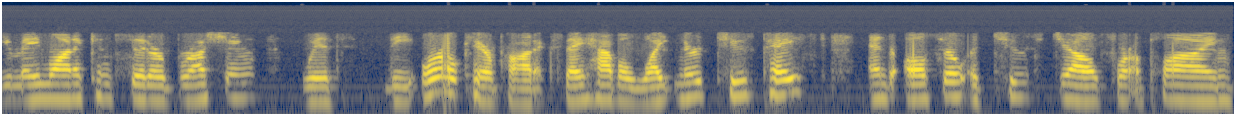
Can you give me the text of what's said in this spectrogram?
You may want to consider brushing with the oral care products. They have a whitener toothpaste and also a tooth gel for applying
